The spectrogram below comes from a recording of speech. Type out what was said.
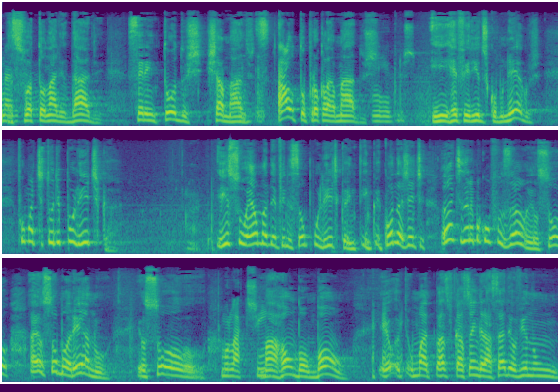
da sua tonalidade, serem todos chamados, autoproclamados Negros. e referidos como negros, foi uma atitude política. Isso é uma definição política. Quando a gente. Antes era uma confusão. Eu sou. Ah, eu sou moreno, eu sou. Mulatinho. Marrom bombom. Eu- uma classificação engraçada eu vi num,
